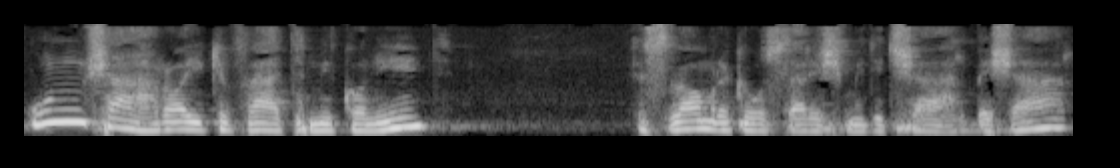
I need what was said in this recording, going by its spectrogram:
اون شهرهایی که فتح می‌کنید اسلام رو که گسترش می‌دید شهر به شهر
